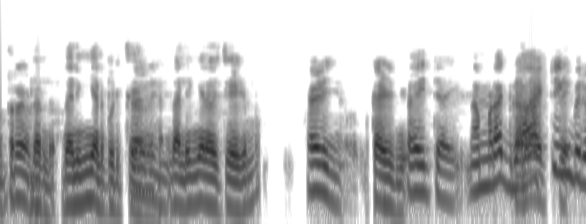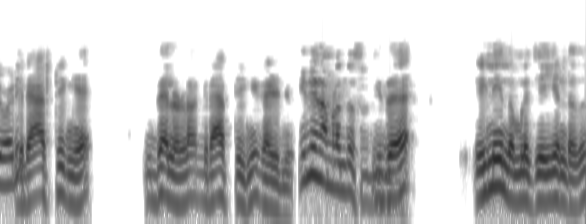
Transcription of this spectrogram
അത്രേ ഉള്ളൂ. ഇതുണ്ട് ഇങ്ങനെ പിടിച്ച് കഴിഞ്ഞു. ഇതുണ്ട് ഇങ്ങനെ വെച്ച് കഴിയുമ്പോൾ കഴിഞ്ഞു. കഴിഞ്ഞു. ടൈറ്റ് ആയി. നമ്മുടെ ഗ്രാഫ്റ്റിംഗ് പരിപാടി ഗ്രാഫ്റ്റിങ് ഇതിലുള്ള ഗ്രാഫ്റ്റിംഗ് കഴിഞ്ഞു. ഇനി നമ്മൾ എന്താ ഇത് ശ്രദ്ധിക്കുന്നത് ഇനി നമ്മൾ ചെയ്യേണ്ടത്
